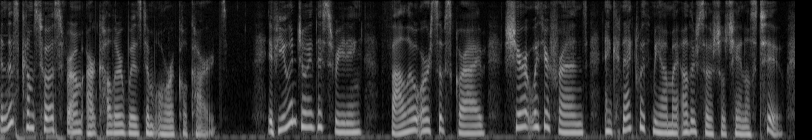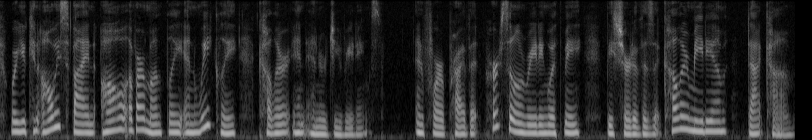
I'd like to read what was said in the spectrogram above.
and this comes to us from our Color Wisdom Oracle cards. If you enjoyed this reading, follow or subscribe, share it with your friends, and connect with me on my other social channels too, where you can always find all of our monthly and weekly color and energy readings. And for a private personal reading with me, be sure to visit colormedium.com.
